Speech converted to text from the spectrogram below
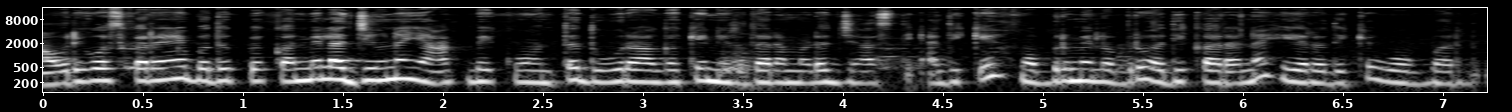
ಅವರಿಗೋಸ್ಕರನೇ ಬದುಕಬೇಕು. ಅಂದಮೇಲೆ ಆ ಜೀವನ ಯಾಕೆ ಬೇಕು ಅಂತ ದೂರ ಆಗೋಕ್ಕೆ ನಿರ್ಧಾರ ಮಾಡೋದು ಜಾಸ್ತಿ. ಅದಕ್ಕೆ ಒಬ್ಬರ ಮೇಲೊಬ್ಬರು ಅಧಿಕಾರನ ಹೇರೋದಕ್ಕೆ ಹೋಗ್ಬಾರ್ದು.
